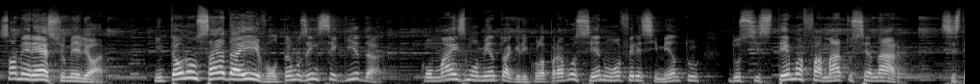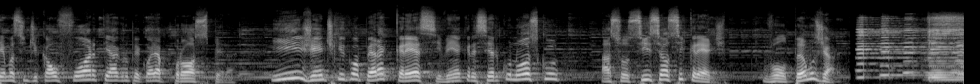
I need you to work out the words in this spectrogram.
só merece o melhor. Então não saia daí, voltamos em seguida com mais Momento Agrícola para você num oferecimento do Sistema Famato Senar, Sistema Sindical Forte e Agropecuária Próspera. E gente que coopera cresce, venha crescer conosco, associe-se ao Cicred. Voltamos já. Música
